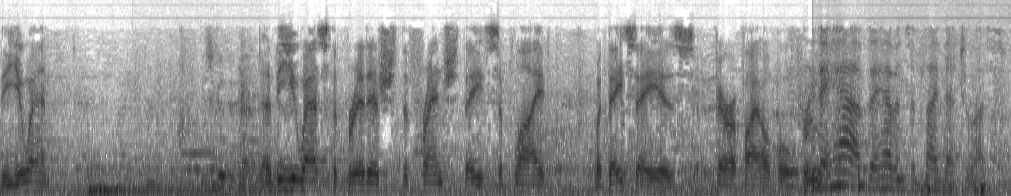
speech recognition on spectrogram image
the UN. Uh, the U.S., the British, the French, they supplied what they say is verifiable proof. They have. They haven't supplied that to us.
